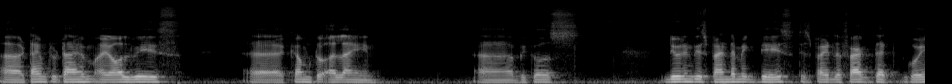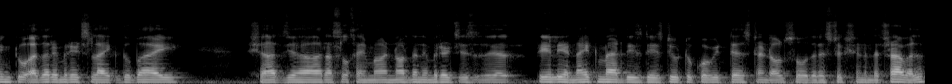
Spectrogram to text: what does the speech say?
Uh, time to time I always uh, come to Al Ain because during these pandemic days, despite the fact that going to other Emirates like Dubai, Sharjah, Ras Al Khaimah, Northern Emirates is uh, really a nightmare these days due to COVID test and also the restriction in the travel.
